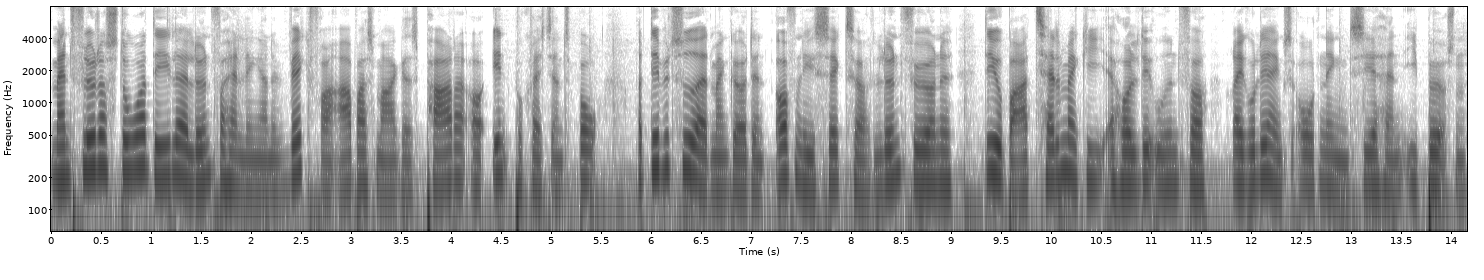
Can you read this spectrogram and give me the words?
man flytter store dele af lønforhandlingerne væk fra arbejdsmarkedets parter og ind på Christiansborg, og det betyder, at man gør den offentlige sektor lønførende. Det er jo bare talmagi at holde det uden for reguleringsordningen, siger han i børsen.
